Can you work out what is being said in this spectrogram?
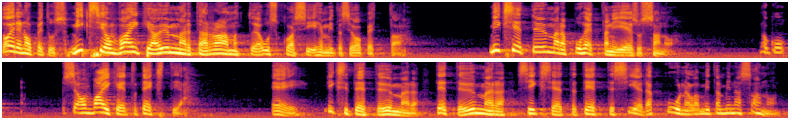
Toinen opetus. Miksi on vaikea ymmärtää raamattua ja uskoa siihen, mitä se opettaa? Miksi ette ymmärrä puhettani, Jeesus sanoo? No kun se on vaikeaa tekstiä. Ei. Miksi te ette ymmärrä? Te ette ymmärrä siksi, että te ette siedä kuunnella, mitä minä sanon.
